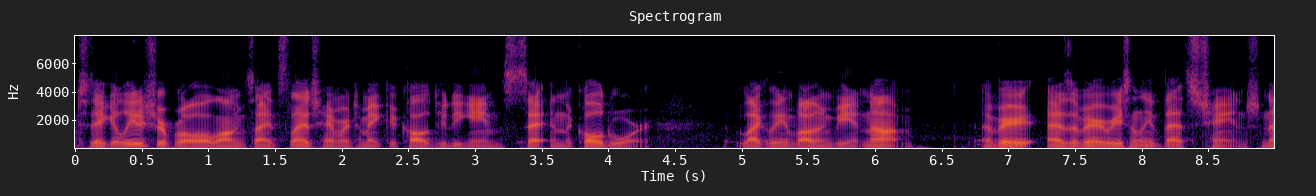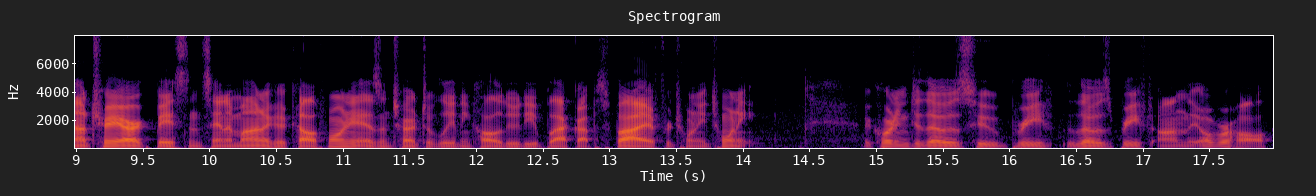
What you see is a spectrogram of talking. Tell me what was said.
to take a leadership role alongside Sledgehammer to make a Call of Duty game set in the Cold War, likely involving Vietnam. A very as of very recently, that's changed. Now Treyarch, based in Santa Monica, California, is in charge of leading Call of Duty Black Ops 5 for 2020. According to those who brief those briefed on the overhaul,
